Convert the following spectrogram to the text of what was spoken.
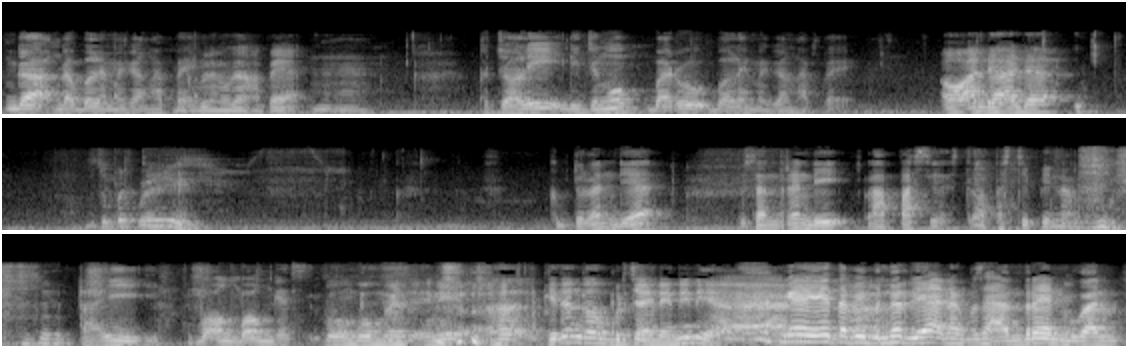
Enggak, enggak boleh megang HP. Nggak boleh megang HP ya Mm-mm. Kecuali dijenguk baru boleh megang HP. oh ada ada uh, seperti kebetulan dia pesantren di lapas ya lapas Cipinang Tai, bohong-bohong guys. bohong-bohong guys ini eh, kita nggak bercandain ini ya Enggak ya tapi bener dia anak pesantren bukan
